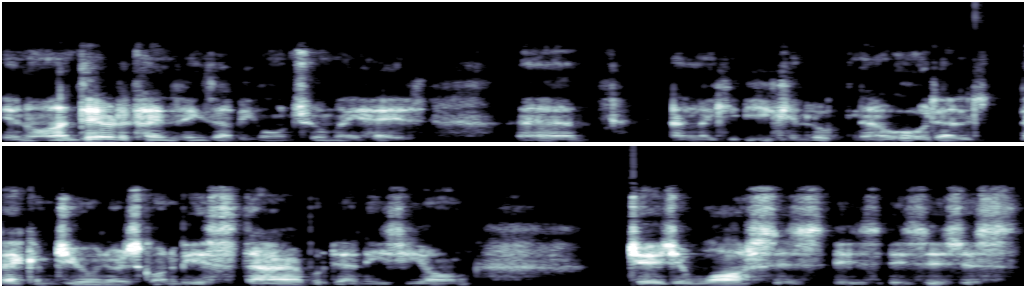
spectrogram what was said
you know, and they're the kind of things that be going through my head. Um, and like you can look now, Odell Beckham Jr. is going to be a star, but then he's young. JJ Watt is is, is, is just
